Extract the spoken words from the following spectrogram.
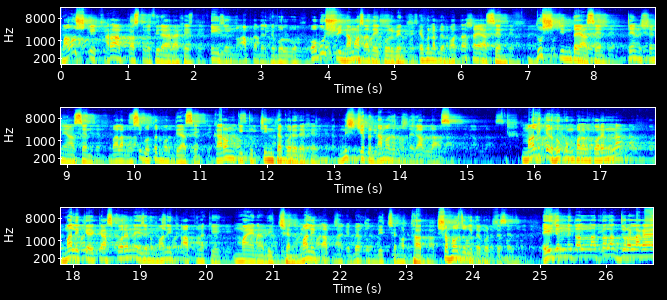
মানুষকে খারাপ কাজ থেকে ফিরায় রাখে এই জন্য আপনাদেরকে বলবো অবশ্যই নামাজ আদায় করবেন এখন আপনি হতাশায় আছেন দুশ্চিন্তায় আছেন টেনশনে আছেন বালা মুসিবতের মধ্যে আছে কারণ কি একটু চিন্তা করে দেখেন নিশ্চয়ই আপনার নামাজের মধ্যে গাবলা আছে মালিকের হুকুম পালন করেন না, মালিকের কাজ করেন না এই জন্য মালিক আপনাকে মায়না দিচ্ছে না, মালিক আপনাকে বেতন দিচ্ছেন অর্থাৎ সহযোগিতা করতেছেন এই জন্য তো আল্লাহ তালা জোড়া লাগাইয়া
